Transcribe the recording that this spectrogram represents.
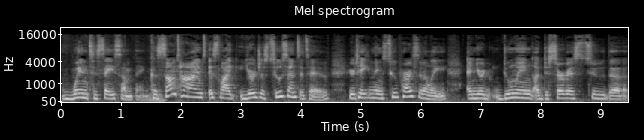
when to say something because mm-hmm. sometimes it's like you're just too sensitive you're taking things too personally and you're doing a disservice to the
